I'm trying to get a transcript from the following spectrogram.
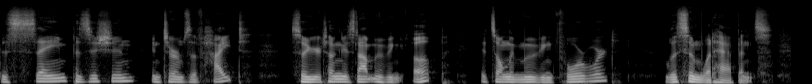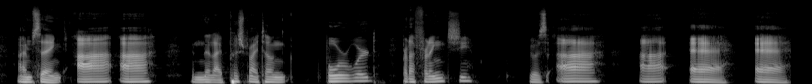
the same position in terms of height, so your tongue is not moving up, it's only moving forward. Listen what happens. I'm saying ah, ah, and then I push my tongue forward. Pra frente it goes ah, ah, ah, ah.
